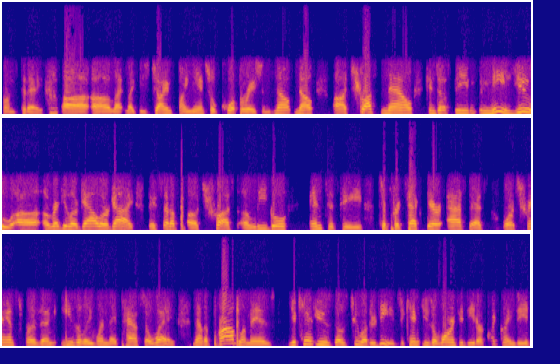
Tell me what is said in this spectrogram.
funds today, uh, uh, like like these giant financial corporations. No, no, uh, trust now can just be me, you, uh, a regular gal or guy. They set up a trust, a legal entity to protect their assets or transfer them easily when they pass away. Now, the problem is you can't use those two other deeds. You can't use a warranty deed or a quitclaim deed.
